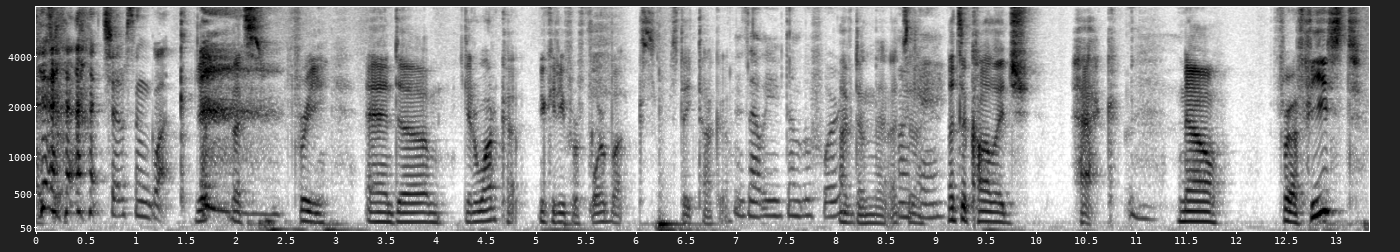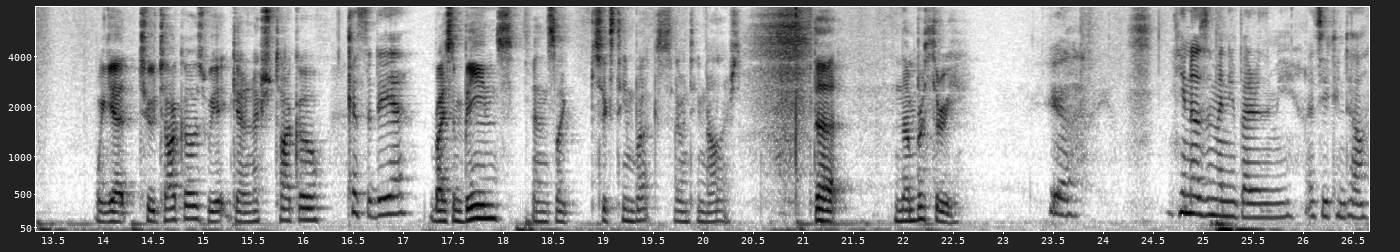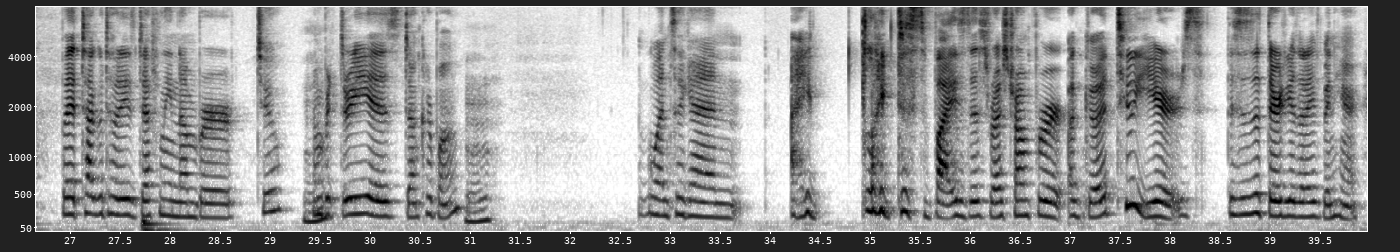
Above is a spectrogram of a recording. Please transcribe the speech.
Chips and guac. yep, that's free. And um, get a water cup. You could eat for four bucks. Steak taco. Is that what you've done before? I've done that. That's Okay. a that's a college hack. Now, for a feast, we get two tacos. We get an extra taco, Quesadilla. rice and beans, and it's like sixteen bucks, seventeen dollars. The number three. Yeah. He knows the menu better than me, as you can tell. But Taco Tote is definitely number 2 Mhm. Number three is Don Carbone. hmm Once again, I like despise this restaurant for a good two years. This is the third year that I've been here.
